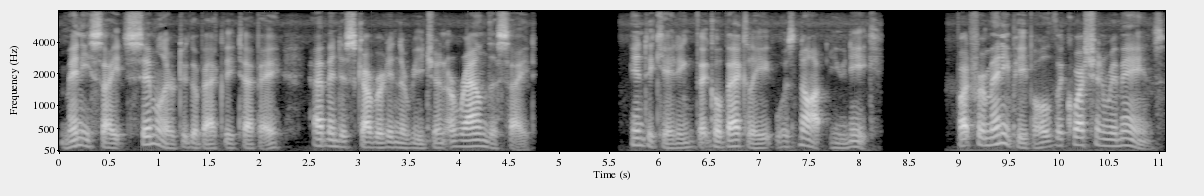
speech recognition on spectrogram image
many sites similar to Göbekli Tepe have been discovered in the region around the site, indicating that Göbekli was not unique. But for many people, the question remains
